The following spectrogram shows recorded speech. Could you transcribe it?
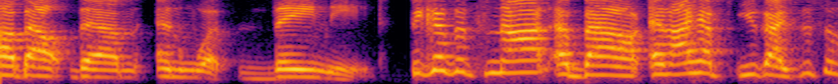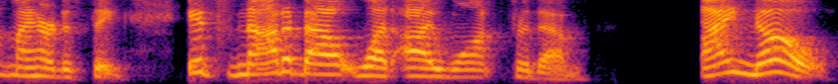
about them and what they need because it's not about and i have you guys this is my hardest thing it's not about what i want for them i know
